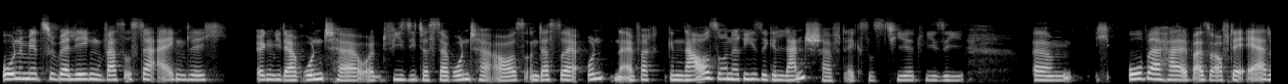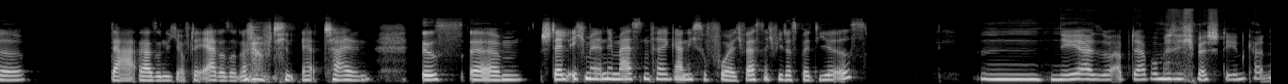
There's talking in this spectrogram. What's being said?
ohne mir zu überlegen, was ist da eigentlich irgendwie darunter und wie sieht das darunter aus und dass da unten einfach genauso eine riesige Landschaft existiert, wie sie ähm, ich, oberhalb, also auf der Erde, da, also nicht auf der Erde, sondern auf den Erdteilen, ist, ähm, stelle ich mir in den meisten Fällen gar nicht so vor. Ich weiß nicht, wie das bei dir ist. Hm, nee, also ab da, wo man nicht mehr stehen kann,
